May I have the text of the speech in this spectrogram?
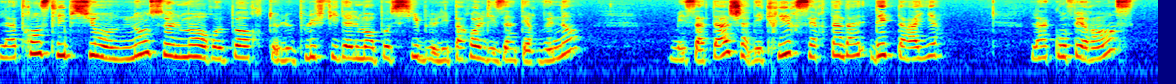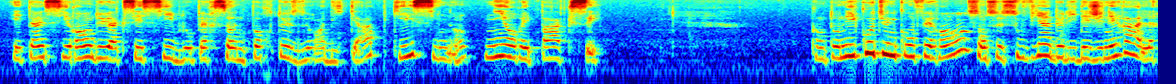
La transcription non seulement reporte le plus fidèlement possible les paroles des intervenants, mais s'attache à décrire certains détails. La conférence est ainsi rendu accessible aux personnes porteuses de handicap qui, sinon, n'y auraient pas accès. Quand on écoute une conférence, on se souvient de l'idée générale.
